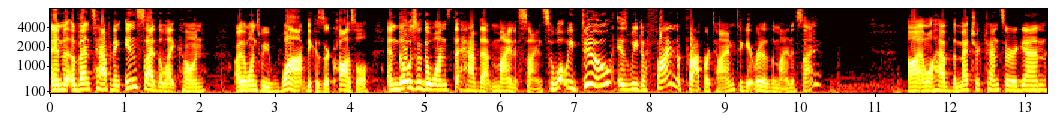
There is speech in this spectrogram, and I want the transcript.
And the events happening inside the light cone are the ones we want because they're causal, and those are the ones that have that minus sign. So what we do is we define the proper time to get rid of the minus sign, uh, and we'll have the metric tensor again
